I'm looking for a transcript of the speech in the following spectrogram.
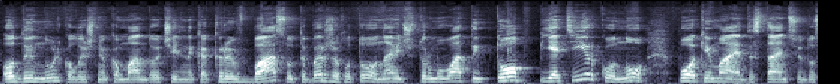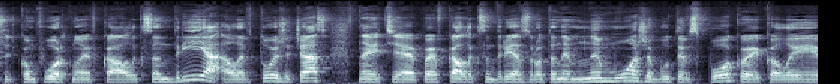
1-0 колишню команду очільника Кривбасу. Тепер же готова навіть штурмувати топ-п'ятірку. Ну, поки має дистанцію досить комфортно ФК Олександрія, але в той же час навіть е, ПФК Олександрія з Ротанем не може бути в спокої, коли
